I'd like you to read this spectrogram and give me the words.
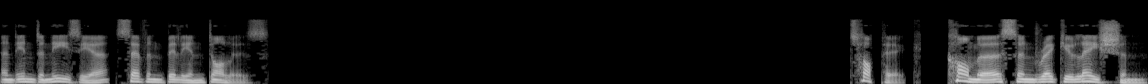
and Indonesia $7 billion. Topic: Commerce and regulation.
